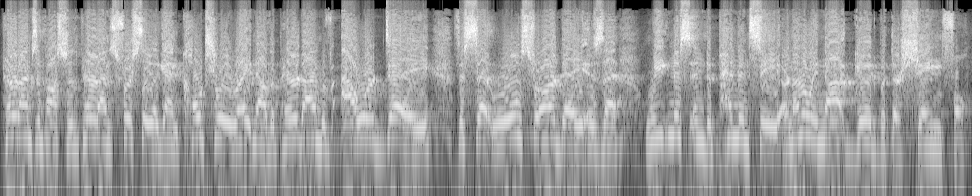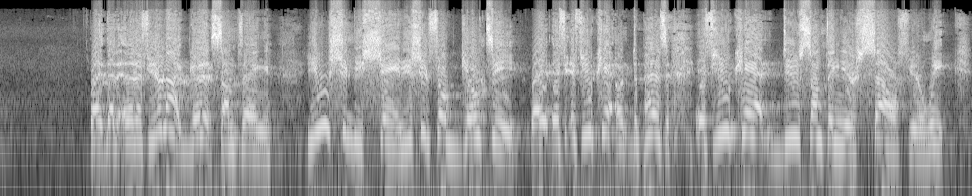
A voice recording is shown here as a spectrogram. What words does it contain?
Paradigms and postures. The paradigms, firstly, again, culturally right now, the paradigm of our day, the set rules for our day is that weakness and dependency are not only not good, but they're shameful. Right? That, that if you're not good at something, you should be shamed. You should feel guilty. Right? If, if you can't, depends. If you can't do something yourself, you're weak.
